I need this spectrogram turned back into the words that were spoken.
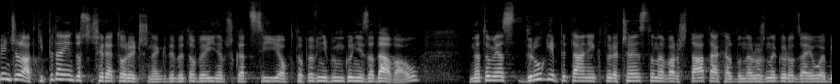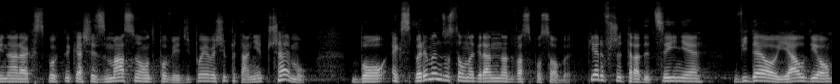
Pięciolatki. Pytanie dosyć retoryczne. Gdyby to byli na przykład CEO, to pewnie bym go nie zadawał. Natomiast drugie pytanie, które często na warsztatach albo na różnego rodzaju webinarach spotyka się z masą odpowiedzi, pojawia się pytanie czemu? Bo eksperyment został nagrany na dwa sposoby. Pierwszy tradycyjnie, wideo i audio.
